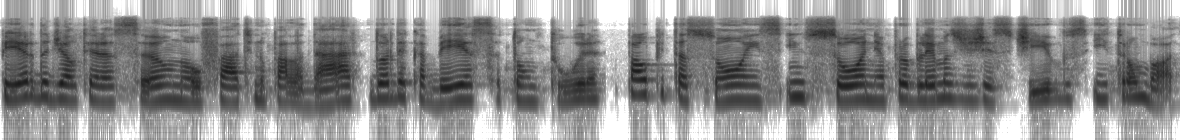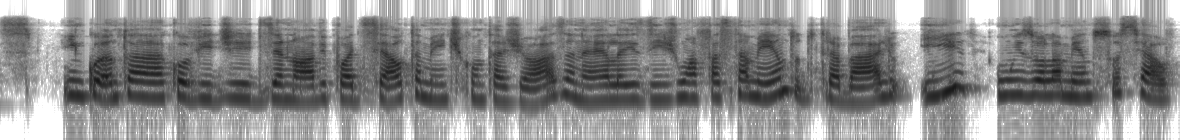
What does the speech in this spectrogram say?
perda de alteração no olfato e no paladar, dor de cabeça, tontura, palpitações, insônia, problemas digestivos e tromboses. Enquanto a Covid-19 pode ser altamente contagiosa, né, ela exige um afastamento do trabalho e um isolamento social,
